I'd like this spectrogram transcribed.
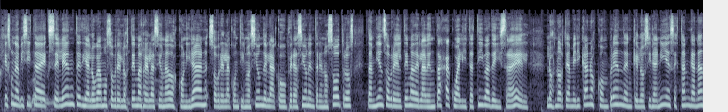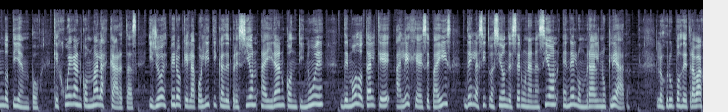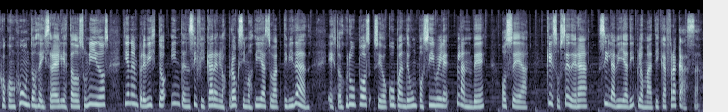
Es una visita excelente, dialogamos sobre los temas relacionados con Irán, sobre la continuación de la cooperación entre nosotros, también sobre el tema de la ventaja cualitativa de Israel. Los norteamericanos comprenden que los iraníes están ganando tiempo que juegan con malas cartas y yo espero que la política de presión a Irán continúe de modo tal que aleje a ese país de la situación de ser una nación en el umbral nuclear. Los grupos de trabajo conjuntos de Israel y Estados Unidos tienen previsto intensificar en los próximos días su actividad. Estos grupos se ocupan de un posible plan B, o sea, ¿qué sucederá si la vía diplomática fracasa?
